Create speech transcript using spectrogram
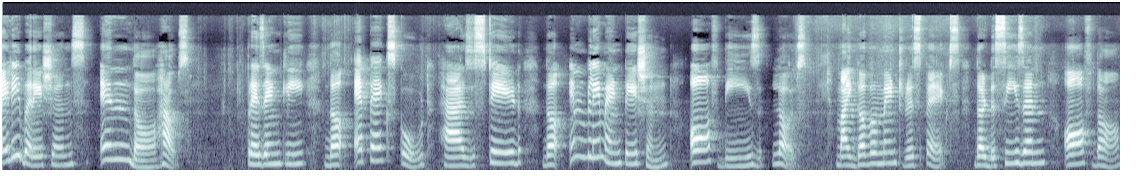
deliberations in the House. Presently, the apex court has stayed the implementation of these laws. My government respects the decision of the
